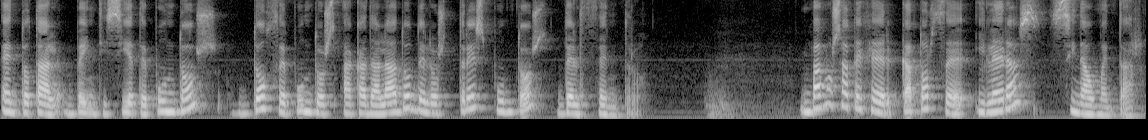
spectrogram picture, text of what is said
en total 27 puntos, 12 puntos a cada lado de los 3 puntos del centro. Vamos a tejer 14 hileras sin aumentar.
